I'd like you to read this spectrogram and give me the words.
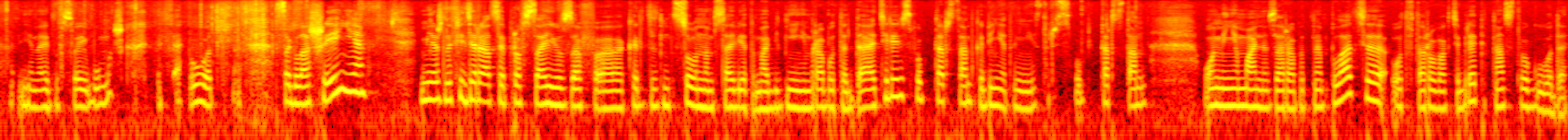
не найду в своих бумажках, вот, соглашение между Федерацией профсоюзов, э, Координационным советом, объединением работодателей Республики Татарстан, Кабинетом министров Республики Татарстан о минимальной заработной плате от 2 октября 2015 года.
